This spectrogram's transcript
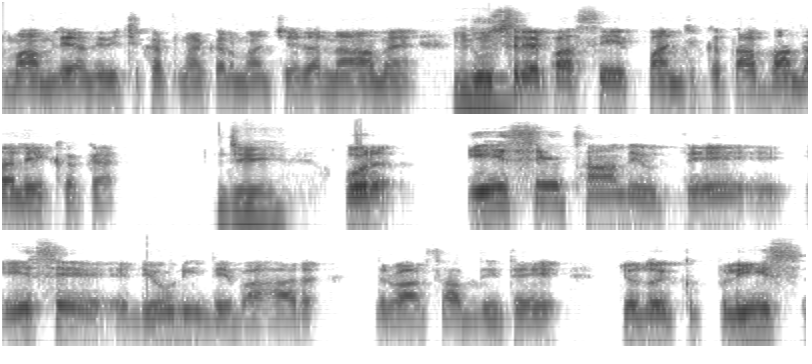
ਮਾਮਲਿਆਂ ਦੇ ਵਿੱਚ ਘਟਨਾਕ੍ਰਮਾਂ 'ਚ ਇਹਦਾ ਨਾਮ ਹੂੰ। ਦੂਸਰੇ ਪਾਸੇ ਪੰਜ ਕਿਤਾਬਾਂ ਦਾ ਲੇਖਕ ਹੈ। ਜੀ। ਔਰ ਇਸੇ ਥਾਂ ਦੇ ਉੱਤੇ ਇਸੇ ਡਿਊਟੀ ਦੇ ਬਾਹਰ ਦਰਬਾਰ ਸਾਹਿਬ ਦੀ ਤੇ ਜਦੋਂ ਇੱਕ ਪੁਲਿਸ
